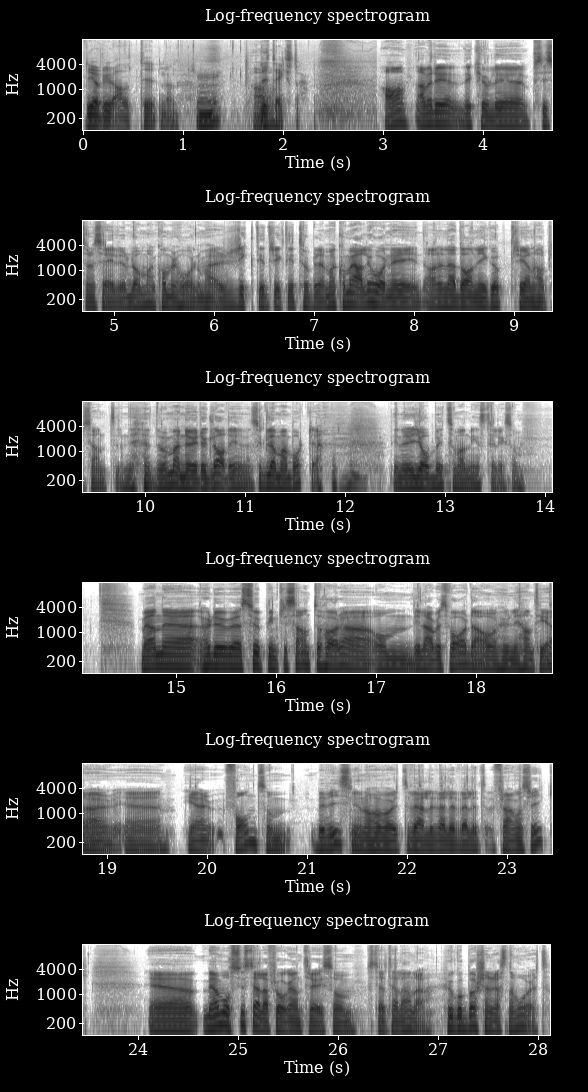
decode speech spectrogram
Det gör vi ju alltid, men mm. lite extra. Ja, men det, det, är kul. Det är precis som du säger, det är de man kommer ihåg, de här riktigt, riktigt turbulenta. Man kommer aldrig ihåg när det, ja, den där dagen gick upp 3,5 procent. Då är man nöjd och glad, så glömmer man bort det. Mm. Det är när det är jobbigt som man minns det. Liksom. Men eh, hör du, superintressant att höra om din arbetsvardag och hur ni hanterar eh, er fond som bevisligen har varit väldigt, väldigt, väldigt framgångsrik. Eh, men jag måste ställa frågan till dig som ställt till alla andra. Hur går börsen resten av året?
